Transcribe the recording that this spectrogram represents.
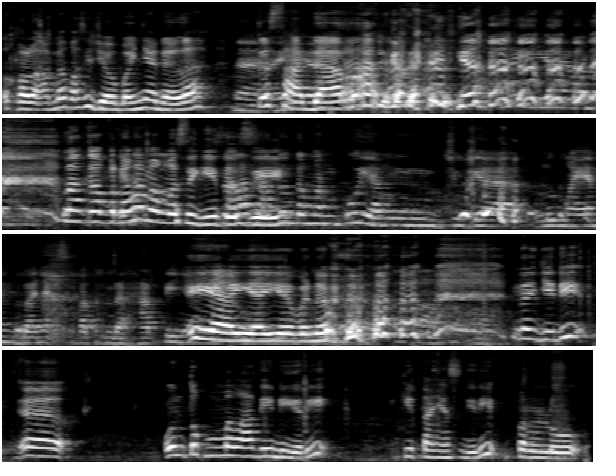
oh, kalau Amel pasti jawabannya adalah Nah, kesadaran katanya. Iya, benar. Langkah pertama memang masih gitu Salah sih. satu temanku yang juga lumayan banyak sifat rendah hatinya. Iya, itu. iya, iya, benar. Uh-uh, uh-uh. Nah, jadi eh, untuk melatih diri kitanya sendiri perlu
